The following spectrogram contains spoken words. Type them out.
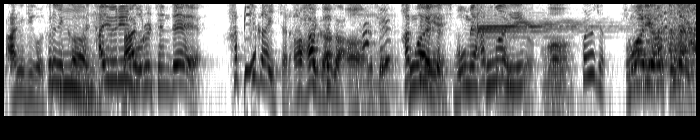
만기거든. 그러니까 사유리 만- 모를 텐데 하트가 있잖아. 어, 하트가. 하트? 하트가. 있어. 몸에 하트가 종아리에? 있어. 어. 보여줘. 종아리 하트가 있어.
